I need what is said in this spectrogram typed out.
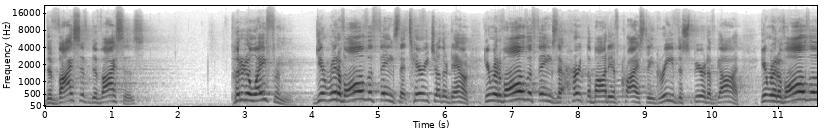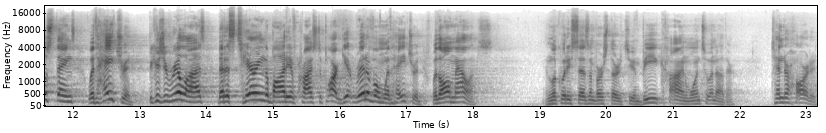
divisive devices, put it away from you. Get rid of all the things that tear each other down. Get rid of all the things that hurt the body of Christ and grieve the Spirit of God. Get rid of all those things with hatred because you realize that it's tearing the body of Christ apart. Get rid of them with hatred, with all malice. And look what he says in verse 32 and be kind one to another, tenderhearted,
